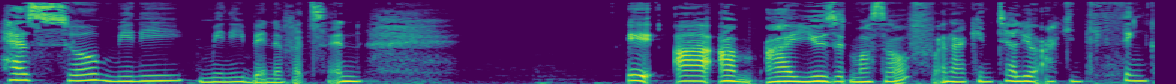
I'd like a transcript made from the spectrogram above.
has so many, many benefits. And it, I, um, I use it myself and I can tell you, I can think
